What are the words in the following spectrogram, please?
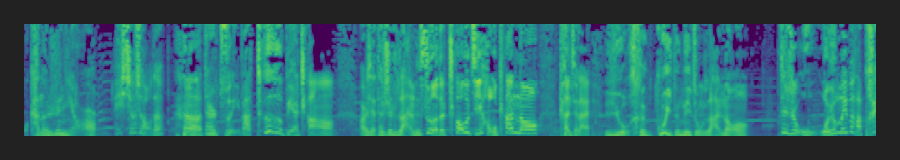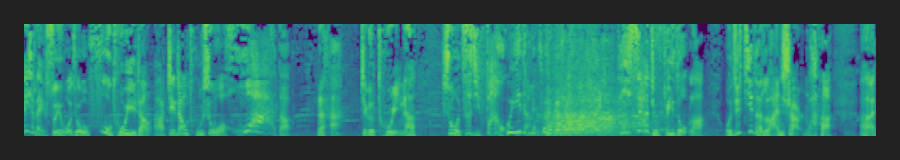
我看到一只鸟，哎，小小的，哈，但是嘴巴特别长，而且它是蓝色的，超级好看哦，看起来哟很贵的那种蓝哦。”但是我我又没把它拍下来，所以我就附图一张啊。这张图是我画的，这个腿呢是我自己发挥的，一下就飞走了。我就记得蓝色了啊！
